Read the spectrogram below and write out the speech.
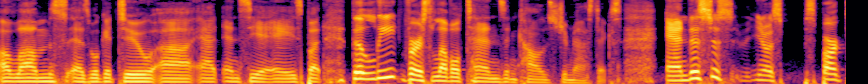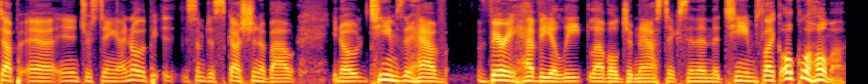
alums, as we'll get to uh, at NCAAs, but the elite versus level 10s in college gymnastics. And this just, you know, sparked up uh, interesting, I know the, some discussion about, you know, teams that have very heavy elite level gymnastics and then the teams like Oklahoma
